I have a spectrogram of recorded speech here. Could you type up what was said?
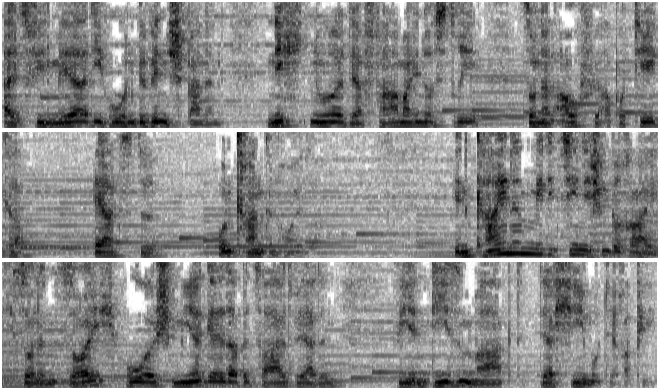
als vielmehr die hohen Gewinnspannen, nicht nur der Pharmaindustrie, sondern auch für Apotheker, Ärzte und Krankenhäuser. In keinem medizinischen Bereich sollen solch hohe Schmiergelder bezahlt werden wie in diesem Markt der Chemotherapie.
